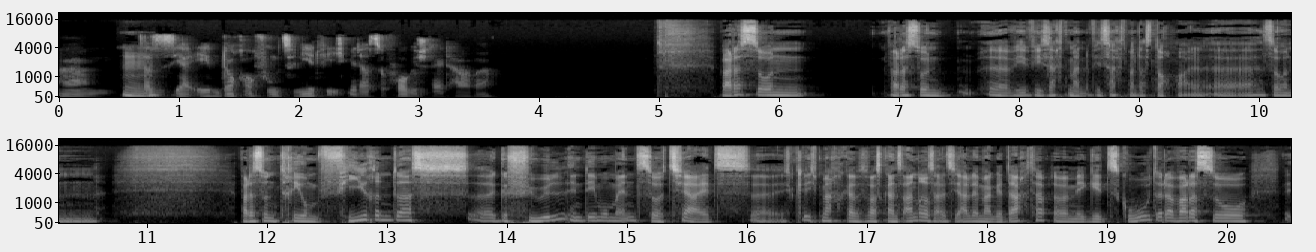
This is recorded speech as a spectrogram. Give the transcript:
ähm, mhm. dass es ja eben doch auch funktioniert, wie ich mir das so vorgestellt habe. War das so ein war das so ein, äh, wie, wie sagt man, wie sagt man das nochmal, äh, so ein, war das so ein triumphierendes äh, Gefühl in dem Moment? So, tja, jetzt, äh, ich, ich mache was ganz anderes, als ihr alle immer gedacht habt, aber mir geht's gut? Oder war das so, äh,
